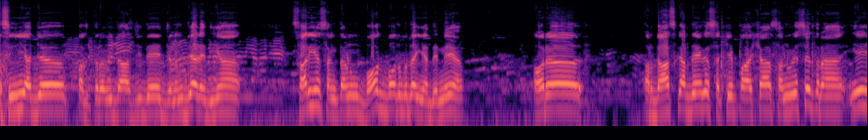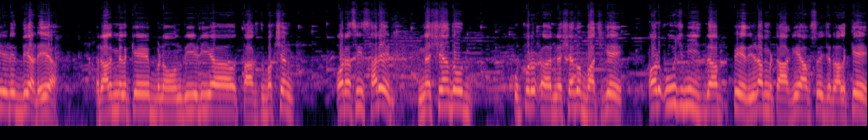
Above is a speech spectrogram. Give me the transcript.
ਅਸੀਂ ਜੀ ਅੱਜ ਭਗਤ ਰਵਿਦਾਸ ਜੀ ਦੇ ਜਨਮ ਦਿਹਾੜੇ ਦੀਆਂ ਸਾਰੀਆਂ ਸੰਗਤਾਂ ਨੂੰ ਬਹੁਤ-ਬਹੁਤ ਵਧਾਈਆਂ ਦਿੰਦੇ ਆ ਔਰ ਅਰਦਾਸ ਕਰਦੇ ਆ ਕਿ ਸੱਚੇ ਪਾਤਸ਼ਾਹ ਸਾਨੂੰ ਇਸੇ ਤਰ੍ਹਾਂ ਇਹ ਜਿਹੜੇ ਦਿਹਾੜੇ ਆ, ਰਲ ਮਿਲ ਕੇ ਬਣਾਉਣ ਦੀ ਜਿਹੜੀ ਆ ਤਾਕਤ ਬਖਸ਼ਣ। ਔਰ ਅਸੀਂ ਸਾਰੇ ਨਸ਼ਿਆਂ ਤੋਂ ਉੱਪਰ ਨਸ਼ਿਆਂ ਤੋਂ ਬਚ ਕੇ ਔਰ ਊਚ ਨੀਚ ਦਾ ਭੇਦ ਜਿਹੜਾ ਮਿਟਾ ਕੇ ਆਪਸ ਵਿੱਚ ਰਲ ਕੇ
